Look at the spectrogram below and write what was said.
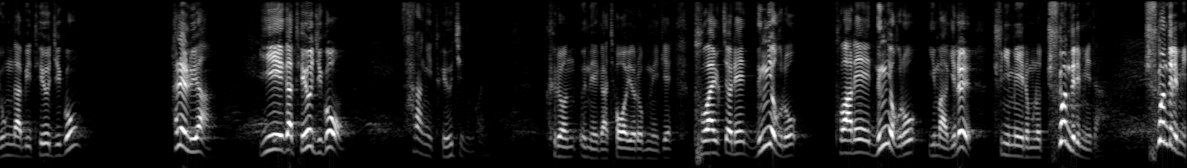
용납이 되어지고 할렐루야 이해가 되어지고 사랑이 되어지는 거예요. 그런 은혜가 저와 여러분에게 부활절의 능력으로 부활의 능력으로 임하기를 주님의 이름으로 축원드립니다. 축원드립니다.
